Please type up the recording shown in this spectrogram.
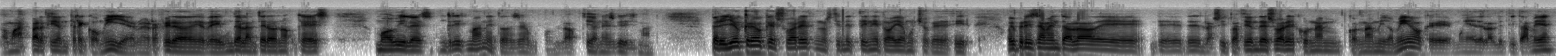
lo más parecido entre comillas, me refiero de, un delantero no, que es móvil es Griezmann, entonces la opción es Griezmann. Pero yo creo que Suárez nos tiene, todavía mucho que decir. Hoy precisamente hablaba de, de, de la situación de Suárez con, una, con un amigo mío, que muy del Atleti también,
